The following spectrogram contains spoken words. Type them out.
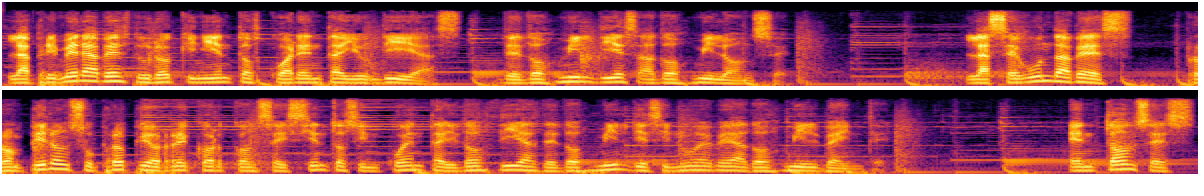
La primera vez duró 541 días, de 2010 a 2011. La segunda vez, rompieron su propio récord con 652 días de 2019 a 2020. Entonces,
